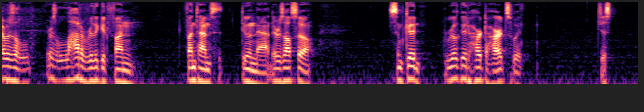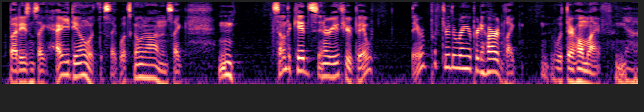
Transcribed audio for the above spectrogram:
there was a there was a lot of really good fun fun times doing that. There was also some good, real good heart to hearts with just buddies, and it's like, how are you dealing with this? Like, what's going on? And it's like, mm, some of the kids in our youth group, they they were put through the wringer pretty hard, like with their home life, and, Yeah.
